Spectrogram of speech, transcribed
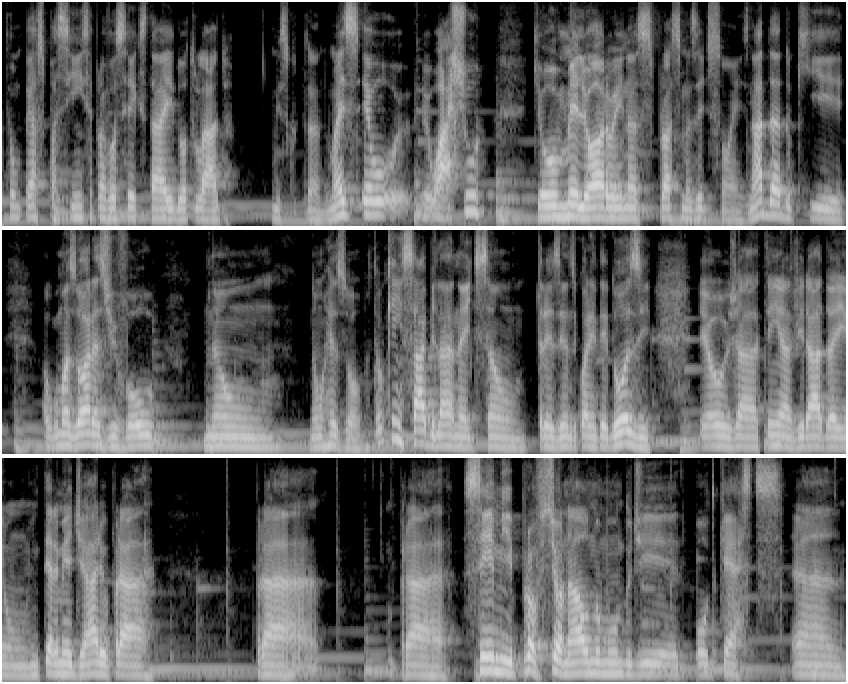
Então peço paciência para você que está aí do outro lado me escutando. Mas eu, eu acho que eu melhoro aí nas próximas edições. Nada do que algumas horas de voo não não resolva. Então, quem sabe lá na edição 342 eu já tenha virado aí um intermediário para para semi-profissional no mundo de podcasts. Uh,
